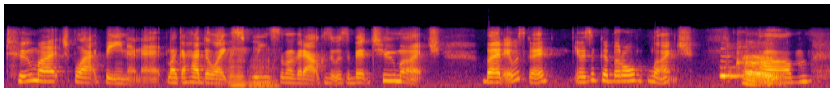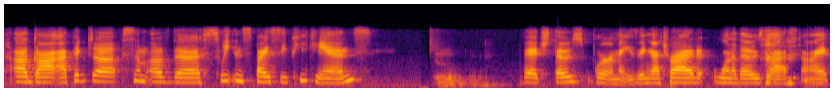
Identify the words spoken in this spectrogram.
too much black bean in it. Like I had to like Mhm. squeeze some of it out because it was a bit too much. But it was good. It was a good little lunch. Okay. Um, I got I picked up some of the sweet and spicy pecans. Ooh. Bitch, those were amazing. I tried one of those last night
